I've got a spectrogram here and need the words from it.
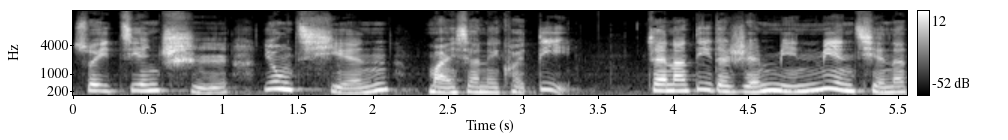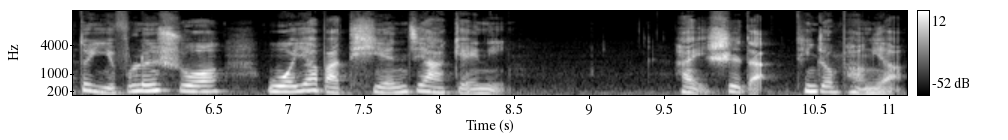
所以坚持用钱买下那块地，在那地的人民面前呢，对以弗伦说：“我要把田价给你。”嗨，是的，听众朋友，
